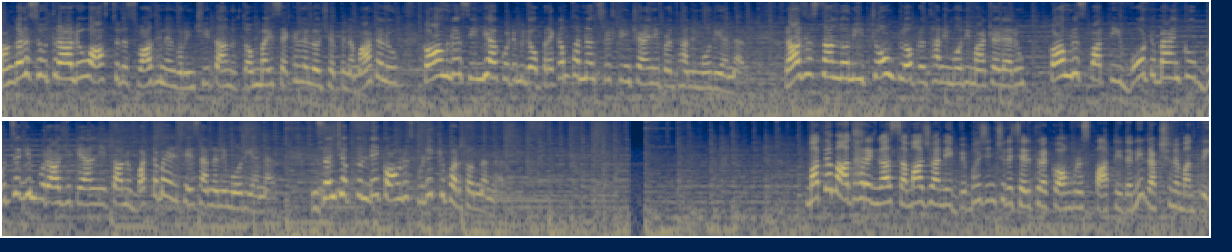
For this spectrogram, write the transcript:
మంగళసూత్రాలు ఆస్తుల స్వాధీనం గురించి తాను తొంభై సెకండ్లలో చెప్పిన మాటలు కాంగ్రెస్ ఇండియా కూటమిలో ప్రకంపనలు సృష్టించాయని ప్రధాని మోదీ అన్నారు. రాజస్థాన్లోని టోంక్లో ప్రధాని మోదీ మాట్లాడారు. కాంగ్రెస్ పార్టీ ఓటు బ్యాంకు బుజ్జగింపు రాజకీయాలని తాను బట్టబయలు చేశానని మోదీ అన్నారు. నిజం చెప్తుంటే కాంగ్రెస్ ఉలిక్కి పడుతోందన్నారు మతం ఆధారంగా సమాజాన్ని విభజించిన చరిత్ర కాంగ్రెస్ పార్టీదని రక్షణ మంత్రి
